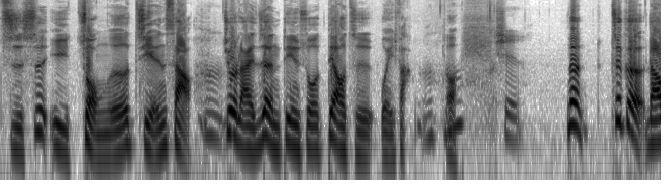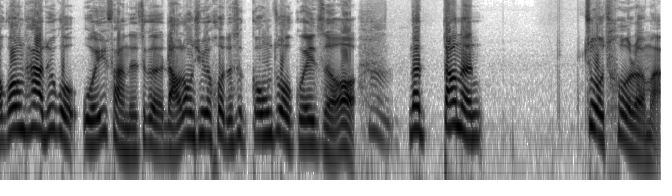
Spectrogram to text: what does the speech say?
只是以总额减少就来认定说调职违法哦。是。那这个老公他如果违反的这个劳动契约或者是工作规则哦，那当然。做错了嘛，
